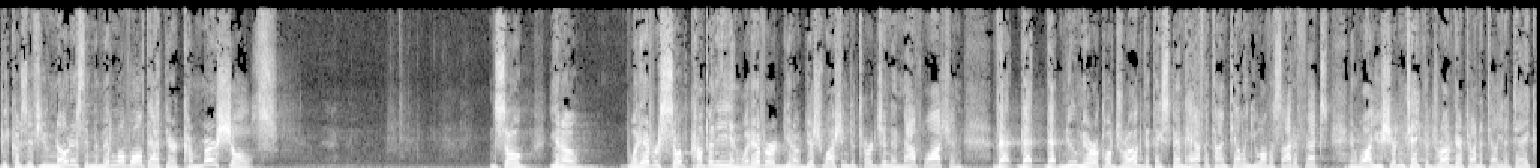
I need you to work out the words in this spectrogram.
Because if you notice in the middle of all that, there are commercials. And so, you know, whatever soap company and whatever, you know, dishwashing detergent and mouthwash and that, that, that new miracle drug that they spend half the time telling you all the side effects and why you shouldn't take the drug they're trying to tell you to take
